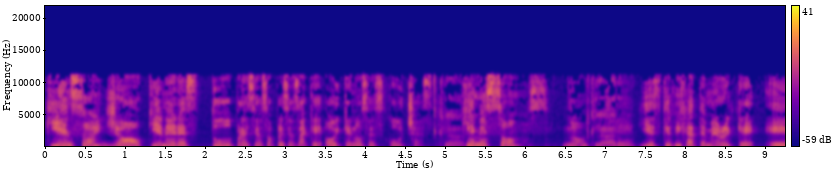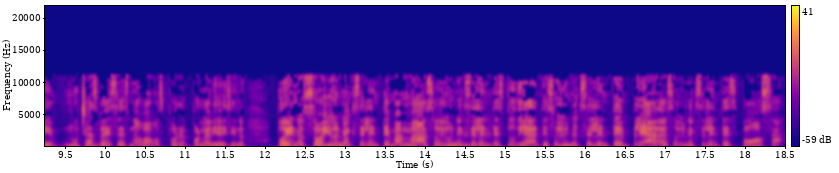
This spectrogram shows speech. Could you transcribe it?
¿Quién soy yo? ¿Quién eres tú, precioso, preciosa, que hoy que nos escuchas? Claro. ¿Quiénes somos? ¿No? Claro. Y es que fíjate, Mary, que eh, muchas veces, ¿no? Vamos por, por la vida diciendo, bueno, soy una excelente mamá, soy una excelente estudiante, soy una excelente empleada, soy una excelente esposa.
